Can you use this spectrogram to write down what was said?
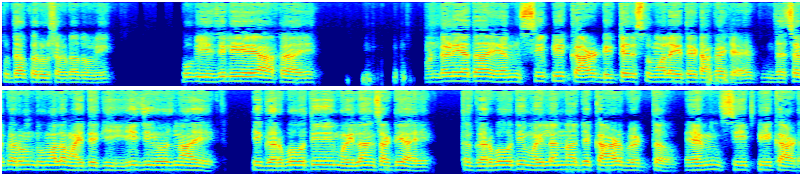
सुद्धा करू शकता तुम्ही. खूप इझिली हे असं आहे. मंडळी आता M C P card details तुम्हाला इथे टाकायचे आहेत. जसं करून तुम्हाला माहिती आहे की ही जी योजना आहे ती गर्भवती महिलांसाठी आहे. तर गर्भवती महिलांना जे कार्ड भेटतं एम सी पी कार्ड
